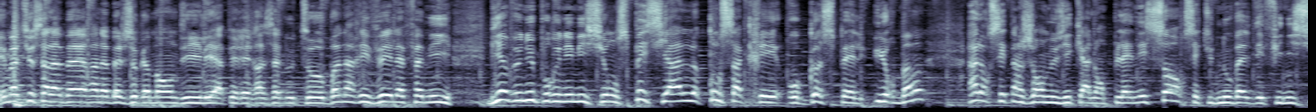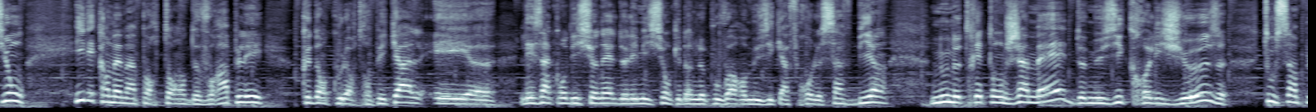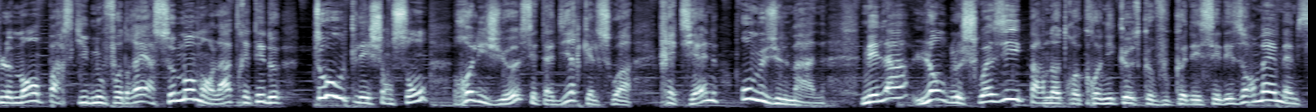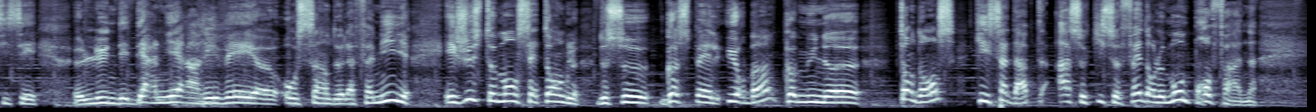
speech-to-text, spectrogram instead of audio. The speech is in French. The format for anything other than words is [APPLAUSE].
Et Mathieu Salabert, Annabelle Zogamandi, Léa Pereira Zanuto, bonne arrivée la famille. Bienvenue pour une émission spéciale consacrée au gospel urbain. Alors c'est un genre musical en plein essor, c'est une nouvelle définition. Il est quand même important de vous rappeler que dans Couleur Tropicale et euh, les inconditionnels de l'émission qui donne le pouvoir aux musiques afro le savent bien, nous ne traitons jamais de musique religieuse, tout simplement parce qu'il nous faudrait à ce moment-là traiter de toutes les chansons religieuses, c'est-à-dire qu'elles soient chrétiennes ou musulmanes. Mais là, l'angle choisi par notre chroniqueuse que vous connaissez désormais, même si c'est euh, l'une des dernières arrivées euh, au sein de la famille, est justement cet angle de ce gospel urbain comme une euh, tendance qui s'adapte à ce qui se fait dans le monde profane.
